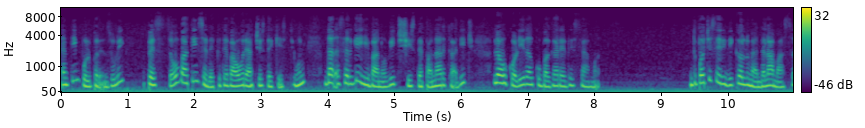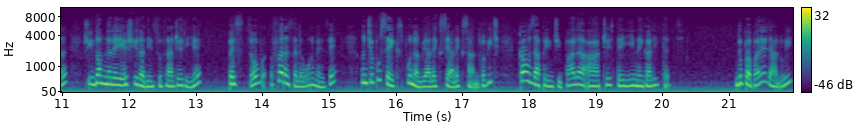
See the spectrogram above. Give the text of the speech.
În timpul prânzului, Pestsov atinse de câteva ore aceste chestiuni, dar Sergei Ivanovici și Stepan Arcadici le ocoliră cu băgare de seamă. După ce se ridică lumea de la masă și doamnele ieșiră din sufragerie, Pestov, fără să le urmeze, începu să expună lui Alexei Alexandrovici cauza principală a acestei inegalități. După părerea lui,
